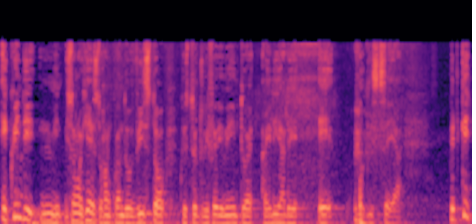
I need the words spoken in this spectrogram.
E quindi mi sono chiesto quando ho visto questo riferimento a Iliade e Odissea, Perché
